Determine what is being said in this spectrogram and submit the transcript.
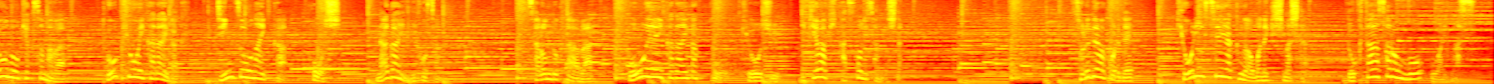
今日のお客様は東京医科大学腎臓内科講師永井美穂さん。サロンドクターは防衛医科大学校教授池脇勝則さんでした。それではこれで恐林製薬がお招きしましたドクターサロンを終わります。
